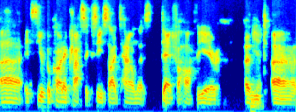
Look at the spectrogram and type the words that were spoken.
Uh, it's your kind of classic seaside town that's dead for half the year and yeah. uh,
